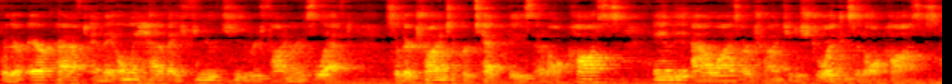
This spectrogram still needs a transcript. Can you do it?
for their aircraft, and they only have a few key refineries left. So they're trying to protect these at all costs, and the Allies are trying to destroy these at all costs.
